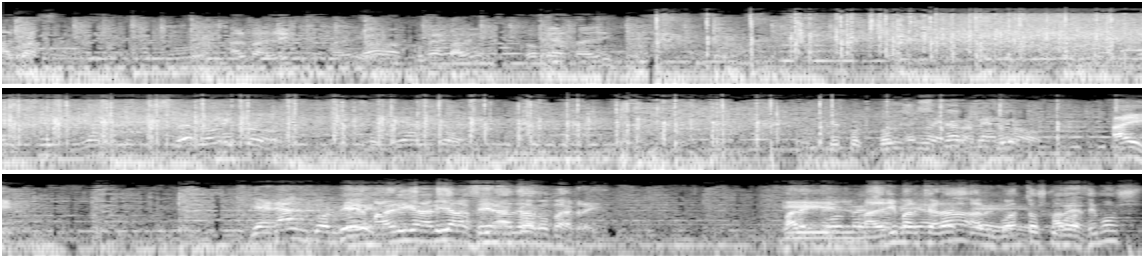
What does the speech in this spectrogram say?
Al Barça. Al Madrid. Vamos a comer al Madrid. Come al Madrid. Ahí. El bien. Madrid ganaría la final de la Copa del Rey. Vale, y el Madrid marcará, a a ver, ¿cuántos? ¿Cómo a ver. hacemos?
